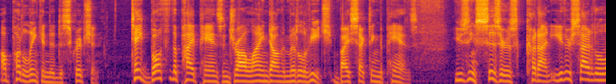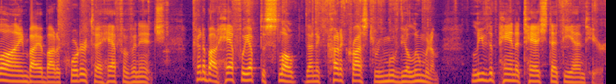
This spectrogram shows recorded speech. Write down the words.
I'll put a link in the description. Take both of the pie pans and draw a line down the middle of each, bisecting the pans. Using scissors, cut on either side of the line by about a quarter to a half of an inch. Cut about halfway up the slope, then cut across to remove the aluminum. Leave the pan attached at the end here.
